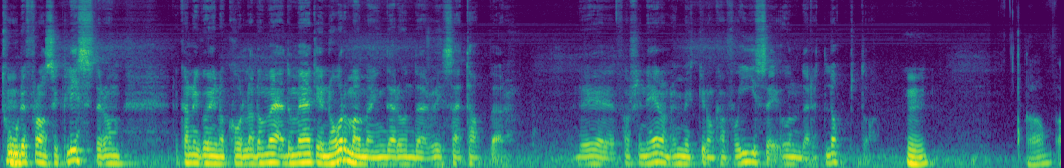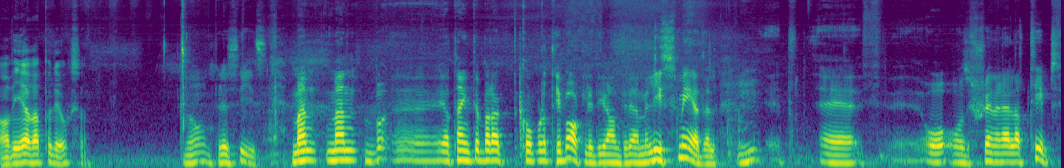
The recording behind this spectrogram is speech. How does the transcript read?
Tour de France-cyklister, de, det kan ni gå in och kolla, de, ä, de äter enorma mängder under vissa etapper. Det är fascinerande hur mycket de kan få i sig under ett lopp då. Mm. Ja. ja, vi övar på det också. Ja, precis. Men, men b- eh, jag tänkte bara koppla tillbaka lite grann till det här med livsmedel. Eh, f- och, och generella tips.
